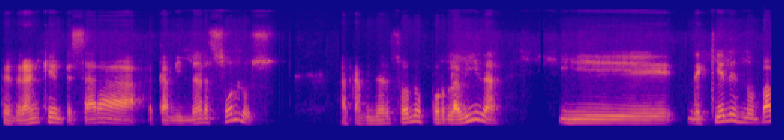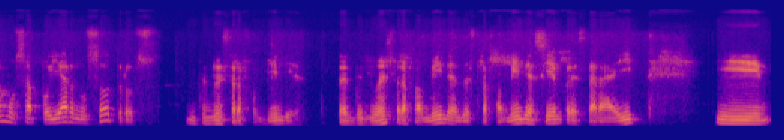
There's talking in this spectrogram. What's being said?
tendrán que empezar a, a caminar solos, a caminar solos por la vida. ¿Y de quiénes nos vamos a apoyar nosotros? De nuestra familia, de nuestra familia, nuestra familia siempre estará ahí. Y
